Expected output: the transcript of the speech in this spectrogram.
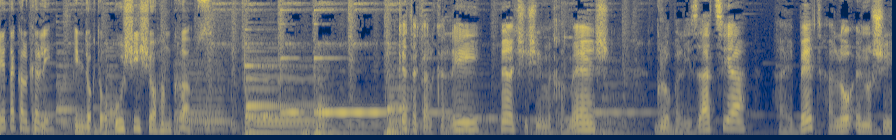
קטע כלכלי עם דוקטור אושי שוהם קראוס. קטע כלכלי, פרק 65, גלובליזציה, ההיבט הלא אנושי.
